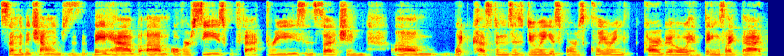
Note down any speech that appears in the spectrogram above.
some of the challenges that they have um, overseas with factories and such and um, what customs is doing as far as clearing cargo and things like that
